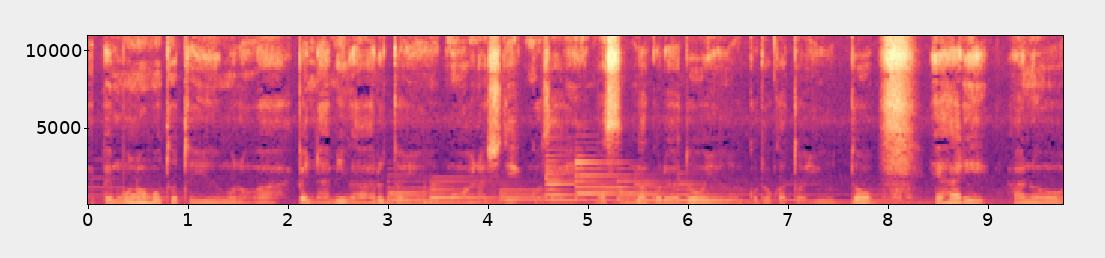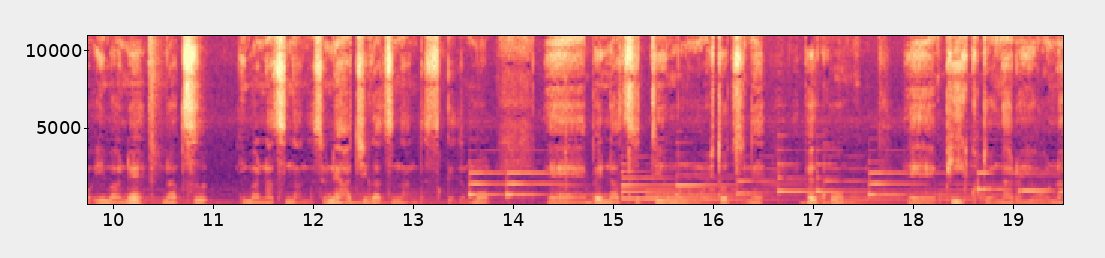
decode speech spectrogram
やっぱり物事というものはやっぱり波があるというお話でございます、まあ、これはどういうことかというとやはりあの今ね夏今夏なんですよね。8月なんですけども、えー、やっぱり夏っていうものも一つねやっぱりこうえー、ピークとなるような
